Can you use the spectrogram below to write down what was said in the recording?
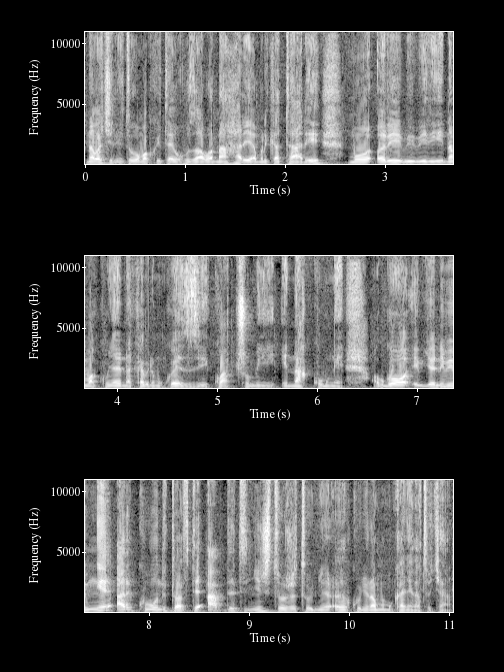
n'abakinnyi tugomba kwitega kuzabona hariya muri katari muri bibiri na makumyabiri na kabiri mu kwezi kwa cumi na kumwe. Ubwo ibyo ni bimwe ariko ubundi tuhafite apudeti nyinshi tuje tunyura- kunyuramo mu kanya gato cyane.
